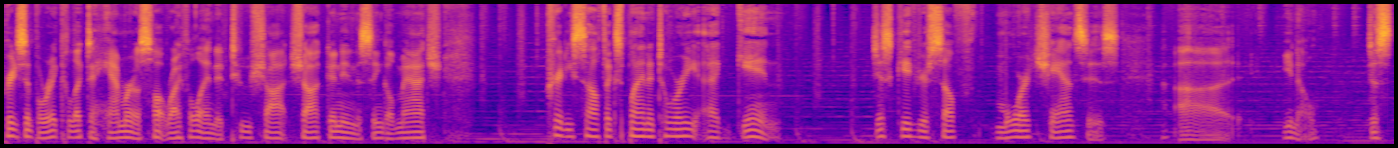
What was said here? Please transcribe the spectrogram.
pretty simple, right? Collect a hammer, assault rifle, and a two shot shotgun in a single match. Pretty self explanatory again. Just give yourself more chances. Uh, you know, just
